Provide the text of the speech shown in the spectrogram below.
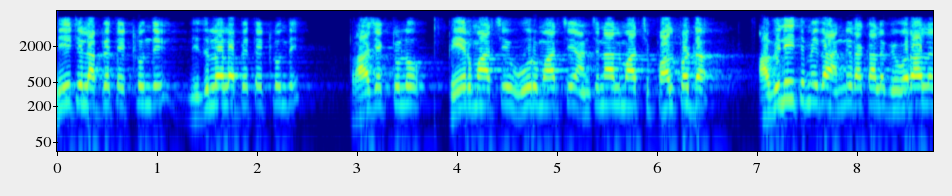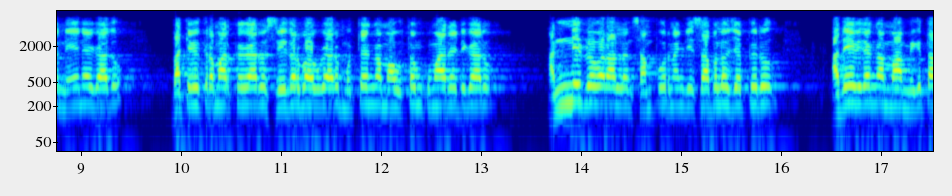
నీటి లభ్యత ఎట్లుంది నిధుల లభ్యత ఎట్లుంది ప్రాజెక్టులు పేరు మార్చి ఊరు మార్చి అంచనాలు మార్చి పాల్పడ్డ అవినీతి మీద అన్ని రకాల వివరాలు నేనే కాదు. బట్టి విక్రమార్క గారు శ్రీధర్ బాబు గారు ముఖ్యంగా మా ఉత్తమ్ కుమార్ రెడ్డి గారు అన్ని వివరాలను సంపూర్ణంగా ఈ సభలో చెప్పారు అదేవిధంగా మా మిగతా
